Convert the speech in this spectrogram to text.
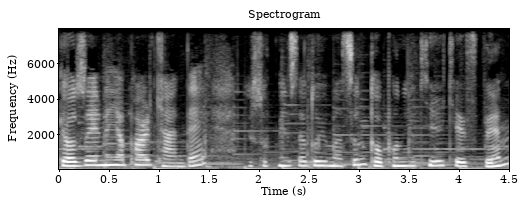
Gözlerini yaparken de Yusuf Mirza duymasın topunu ikiye kestim.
